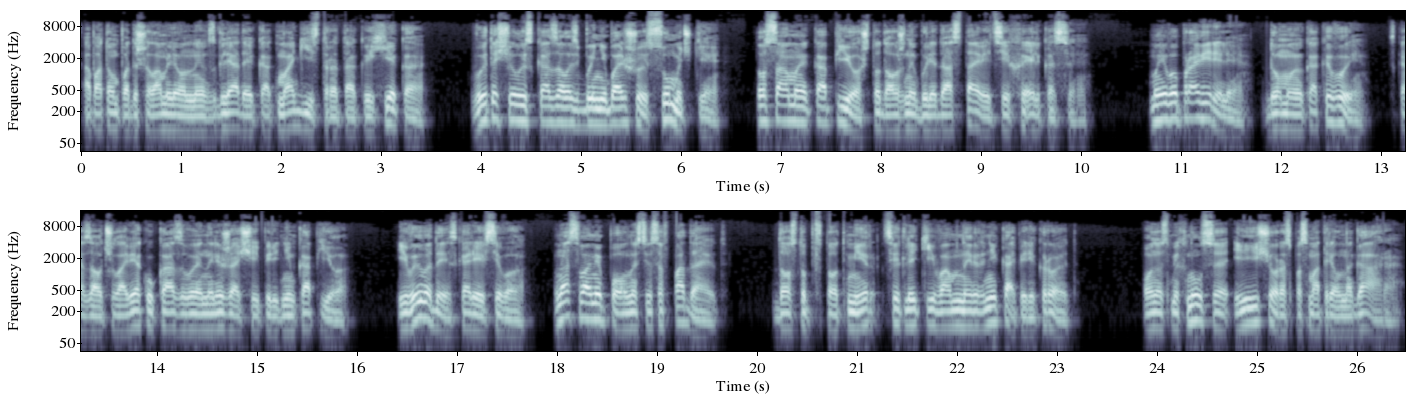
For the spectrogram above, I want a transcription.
А потом под ошеломленные взгляды как магистра, так и Хека вытащил из, казалось бы, небольшой сумочки то самое копье, что должны были доставить их элькасы. «Мы его проверили, думаю, как и вы», – сказал человек, указывая на лежащее перед ним копье. «И выводы, скорее всего, у нас с вами полностью совпадают. Доступ в тот мир светляки вам наверняка перекроют». Он усмехнулся и еще раз посмотрел на Гаара.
